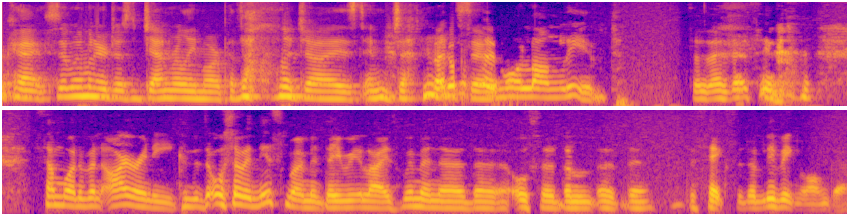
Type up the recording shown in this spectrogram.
Okay. So women are just generally more pathologized in general, but also so... more long lived. So that's somewhat of an irony because it's also in this moment they realize women are the also the the, the sex that are living longer.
